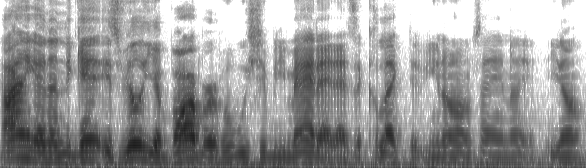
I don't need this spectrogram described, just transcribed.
I ain't got nothing against. It's really your barber who we should be mad at as a collective. You know what I'm saying? Like, you know.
